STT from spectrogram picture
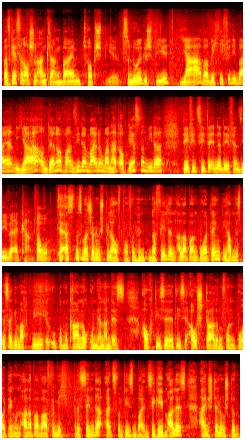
was gestern auch schon anklang beim Topspiel. Zu Null gespielt. Ja, war wichtig für die Bayern. Ja, und dennoch waren Sie der Meinung, man hat auch gestern wieder Defizite in der Defensive erkannt. Warum? Ja, erstens mal schon im Spielaufbau von hinten. Da fehlt ein Alaba und Boateng. Die haben das besser gemacht wie Upamecano und Hernandez. Auch diese, diese Ausstrahlung von Boateng und Alaba war für mich präsenter als von diesen beiden. Sie geben alles. Einstellung stimmt.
